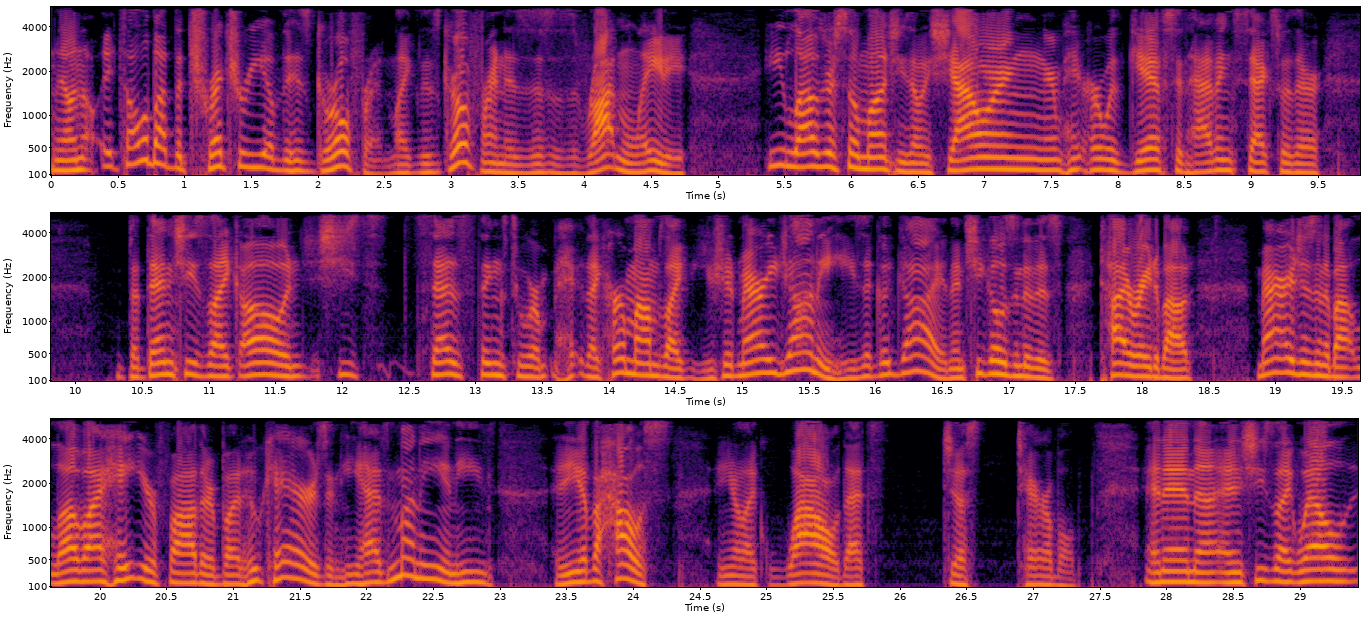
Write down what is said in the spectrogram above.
you know, no, it's all about the treachery of his girlfriend. Like his girlfriend is this is rotten lady. He loves her so much. He's always showering her- with gifts and having sex with her. But then she's like, oh, and she s- says things to her, like her mom's like, you should marry Johnny. He's a good guy. And then she goes into this tirade about marriage isn't about love. I hate your father, but who cares? And he has money, and he's and you have a house, and you're like, wow, that's just terrible. And then uh, and she's like, well,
